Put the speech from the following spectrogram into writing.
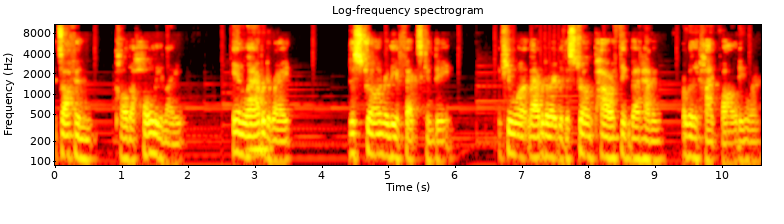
it's often called a holy light in mm. labradorite, the stronger the effects can be. If you want labradorite with a strong power, think about having a really high quality one.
